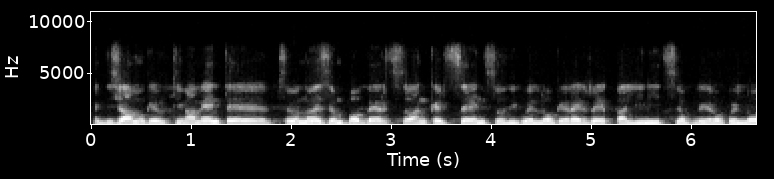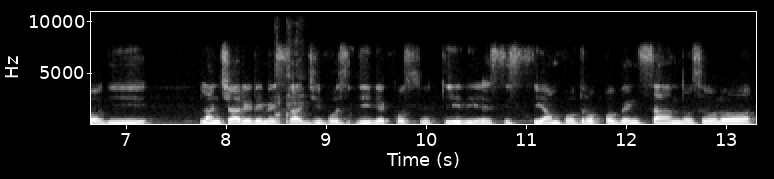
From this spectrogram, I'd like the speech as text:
E diciamo che ultimamente, secondo me, si è un po' perso anche il senso di quello che era il rap all'inizio, ovvero quello di lanciare dei messaggi positivi e costruttivi e si stia un po' troppo pensando solo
